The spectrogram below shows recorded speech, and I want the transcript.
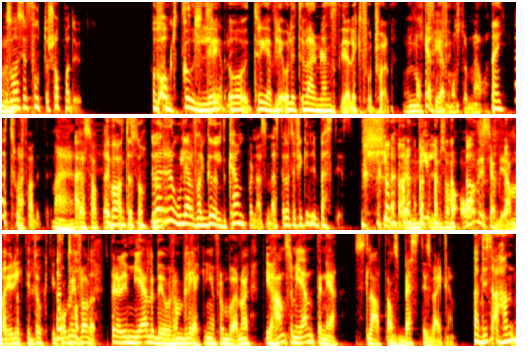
Alltså, hon ser photoshoppad ut. Och Och gullig trevlig. och trevlig och lite värmländsk dialekt fortfarande. Och Något Helt fel perfekt. måste de ha. Nej, Jag tror fan inte det. Nej, där satt det var inte så. Det var rolig i alla fall guldkant på den här semestern, att jag fick en ny bästis. Chippen Wilhelm som var avis jag blev. Han var ju riktigt duktig. Kom ju från, spelade i Mjällby och från Blekinge från början. Och det är ju han som egentligen är Zlatans bästis verkligen. Ja, det är så, han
